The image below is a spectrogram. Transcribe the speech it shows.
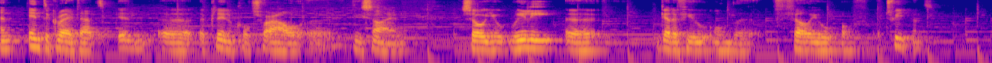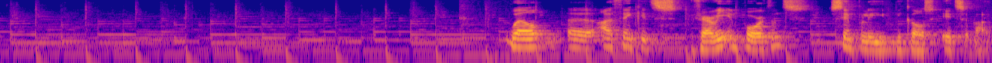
and integrate that in uh, a clinical trial uh, design. So you really uh, get a view on the value of treatment. Well, uh, I think it's very important simply because it's about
